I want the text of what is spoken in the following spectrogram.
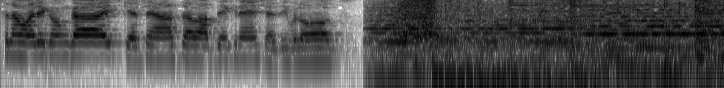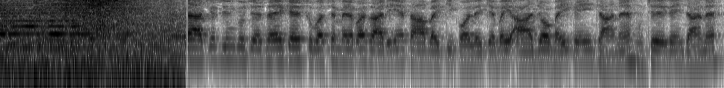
असलम गाइस कैसे हैं आप सब? आप देख रहे हैं शहजी व्लॉग्स आज का सीन कुछ ऐसा है कि सुबह से मेरे पास आ रही है ताहा भाई की कॉल है कि, भाई, आ जाओ भाई, कहीं जाना है, मुझे कहीं जाना है।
